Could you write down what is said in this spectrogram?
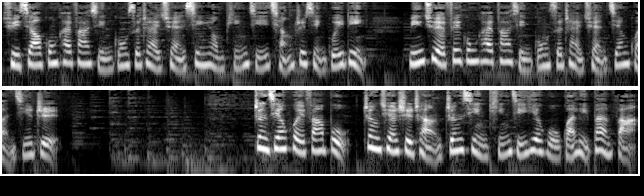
取消公开发行公司债券信用评级强制性规定，明确非公开发行公司债券监管机制。证监会发布《证券市场征信评级业务管理办法》，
